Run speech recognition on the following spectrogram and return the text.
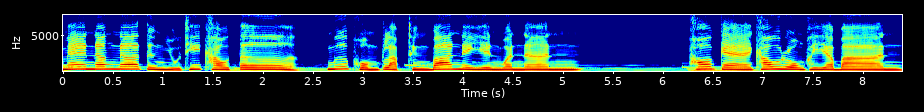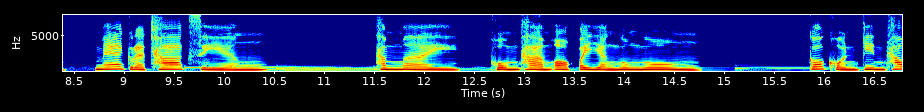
แม่นั่งหน้าตึงอยู่ที่เคาน์เตอร์ เมื่อผมกลับถึงบ้านในเย็นวันนั้น พ่อแกเข้าโรงพยาบาล แม่กระชากเสียง ทำไม ผมถามออกไปอย่างงงๆ ก็ขนกินเข้า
